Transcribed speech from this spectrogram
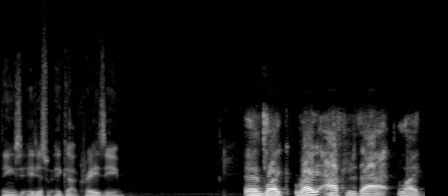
things. It just it got crazy. And like right after that, like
